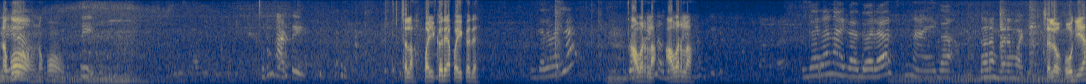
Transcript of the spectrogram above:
नको नको. ते कुठून काढते? चला पैक द्या पैक द्या. हम्म, आवरला आवरला. गरम नाही का? गरज नाही का? गरम गरम वाटलं. चलो हो गया.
